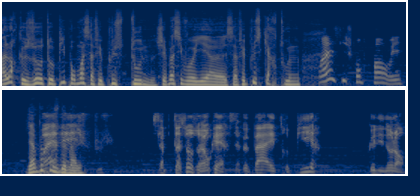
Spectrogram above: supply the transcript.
Alors que Zootopie pour moi ça fait plus toon. Je sais pas si vous voyez, euh, ça fait plus cartoon. Ouais, si, je comprends, oui. J'ai un peu Ouais, plus de mal. De toute façon, soyons clairs, ça peut pas être pire que Dinoland.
